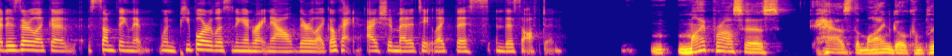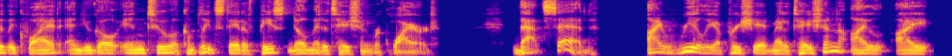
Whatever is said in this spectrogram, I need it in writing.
but is there like a something that when people are listening in right now, they're like, okay, I should meditate like this and this often? My process has the mind go completely quiet and you go into a complete state of peace, no meditation required. That said, I really appreciate meditation. I, I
